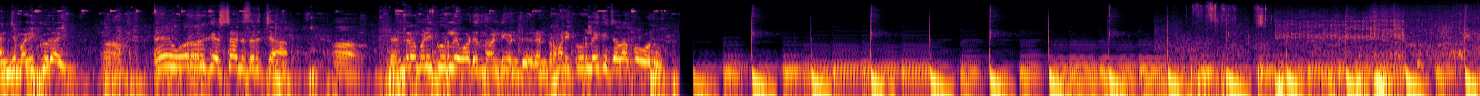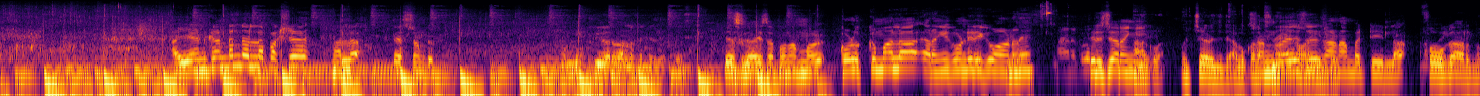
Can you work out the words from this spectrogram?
അഞ്ച് മണിക്കൂറായി. ഏ ഓരോരോ ഗസ്റ്റ് അനുസരിച്ചാ. രണ്ടര മണിക്കൂറിൽ ഓടുന്ന വണ്ടിയുണ്ട് രണ്ടര മണിക്കൂറിലേക്ക് ചിലപ്പോൾ ഓടും. അയൺ കണ്ടന്റ് അല്ല പക്ഷെ നല്ല ടേസ്റ്റ് ഉണ്ട്. പ്യുവർ വെള്ളത്തിന്റെ യെസ് ഗൈസ് അപ്പോൾ നമ്മൾ കൊളുക്കുമല ഇറങ്ങിക്കൊണ്ടിരിക്കുവാണ്. തിരിച്ചിറങ്ങി. ഉച്ച കഴിഞ്ഞിട്ട്. അപ്പോൾ സൺറൈസ് കാണാൻ പറ്റിയില്ല. ഫോഗായിരുന്നു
